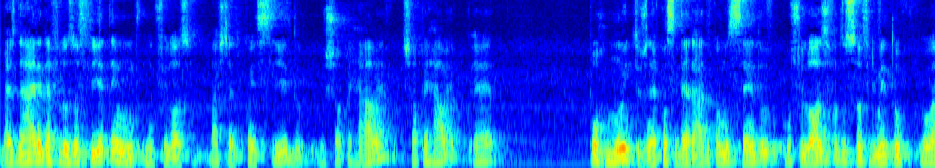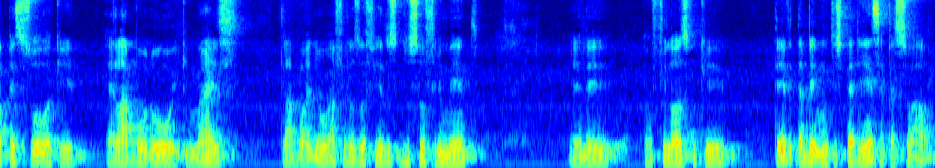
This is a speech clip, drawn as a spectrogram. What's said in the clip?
Mas na área da filosofia tem um, um filósofo bastante conhecido, o Schopenhauer. Schopenhauer é por muitos, né, considerado como sendo o filósofo do sofrimento ou a pessoa que elaborou e que mais trabalhou a filosofia do, do sofrimento. Ele é um filósofo que teve também muita experiência pessoal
